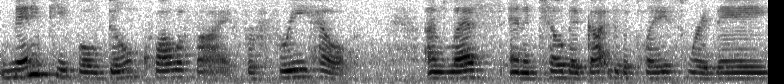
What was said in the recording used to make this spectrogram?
many people don't qualify for free help unless and until they've gotten to the place where they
